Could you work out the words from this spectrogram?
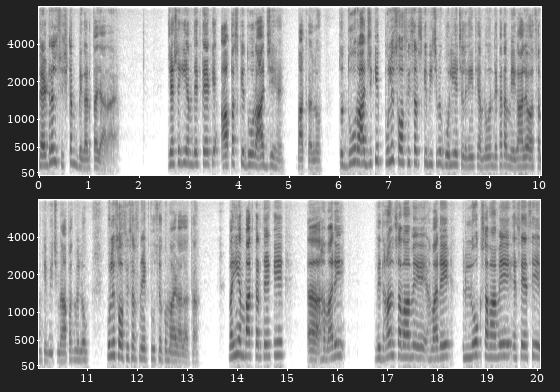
फेडरल सिस्टम बिगड़ता जा रहा है। जैसे कि हम देखते हैं कि आपस के दो राज्य हैं बात कर लो तो दो राज्य के पुलिस ऑफिसर्स के बीच में गोलियाँ चल गई थी। हम लोगों ने देखा था मेघालय और असम के बीच में आपस में लोग पुलिस ऑफिसर्स ने एक दूसरे को मार डाला था। वहीं हम बात करते हैं कि हमारे विधानसभा में हमारे लोकसभा में ऐसे ऐसे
